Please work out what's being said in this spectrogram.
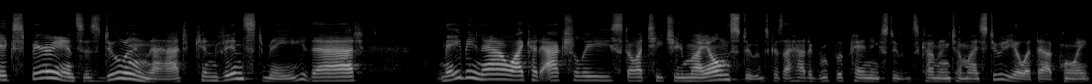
experiences doing that convinced me that maybe now I could actually start teaching my own students, because I had a group of painting students coming to my studio at that point,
